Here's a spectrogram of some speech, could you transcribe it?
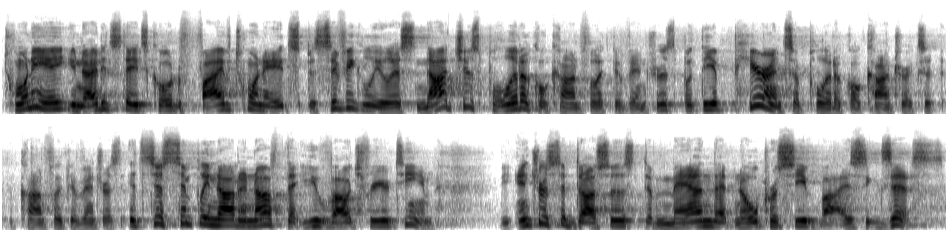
28 United States Code 528 specifically lists not just political conflict of interest, but the appearance of political conflict of interest. It's just simply not enough that you vouch for your team. The interested justice demand that no perceived bias exists.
